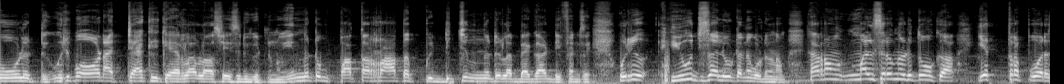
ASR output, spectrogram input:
ഗോളിട്ട് ഒരുപാട് അറ്റാക്ക് കേരള ബ്ലാസ്റ്റേഴ്സിന് കിട്ടുന്നു. എന്നിട്ടും പതറാത്ത പിടിച്ചു നിന്നിട്ടുള്ള ബഗാൻ ഡിഫൻസ് ഒരു ഹ്യൂജ് സല്യൂട്ട് തന്നെ കൊടുക്കണം. കാരണം മത്സരം ഒന്ന് എടുത്തു നോക്കുക. എത്ര പോരെ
